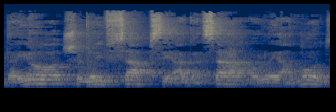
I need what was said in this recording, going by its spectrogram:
דיו שלא יפסע פסיעה גסה או לא יעמוד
